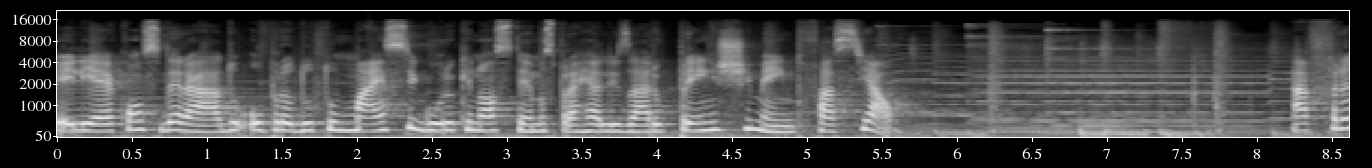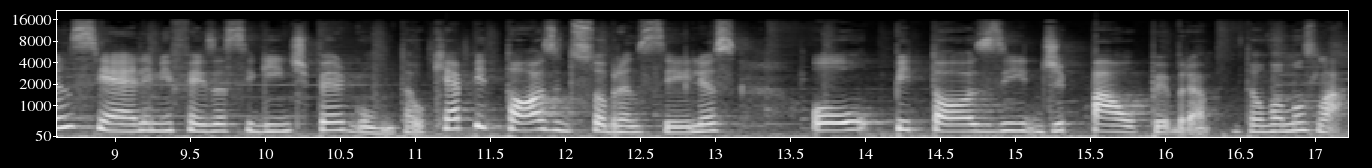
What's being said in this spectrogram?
ele é considerado o produto mais seguro que nós temos para realizar o preenchimento facial. A Franciele me fez a seguinte pergunta: O que é pitose de sobrancelhas ou pitose de pálpebra? Então vamos lá.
